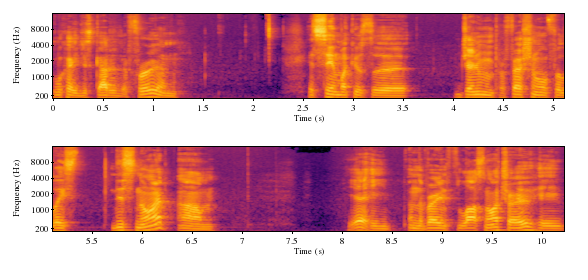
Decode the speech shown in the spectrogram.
look like he just gutted it through, and it seemed like it was the genuine professional for at least this night. Um, yeah, he on the very last Nitro, he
